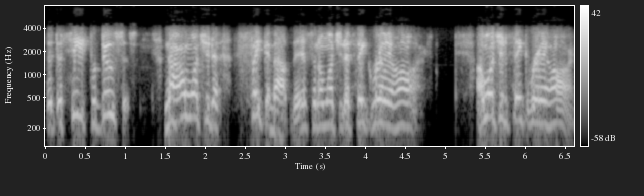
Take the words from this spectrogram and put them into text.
that the seed produces. Now I want you to think about this, and I want you to think really hard. I want you to think really hard.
